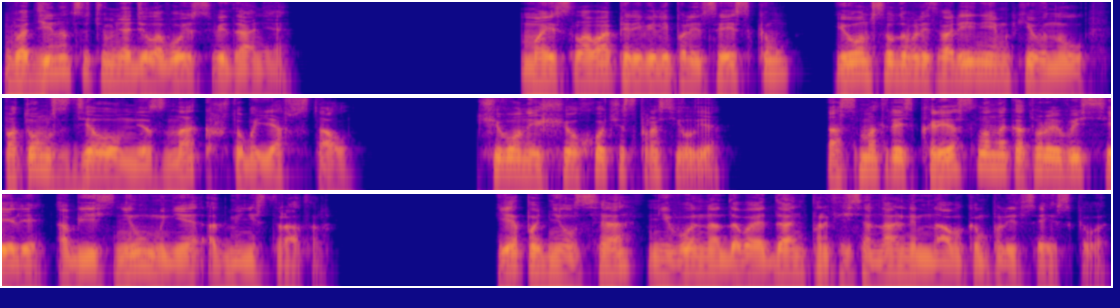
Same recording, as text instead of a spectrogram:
В одиннадцать у меня деловое свидание». Мои слова перевели полицейскому, и он с удовлетворением кивнул, потом сделал мне знак, чтобы я встал. «Чего он еще хочет?» — спросил я. «Осмотреть кресло, на которое вы сели», — объяснил мне администратор. Я поднялся, невольно отдавая дань профессиональным навыкам полицейского.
